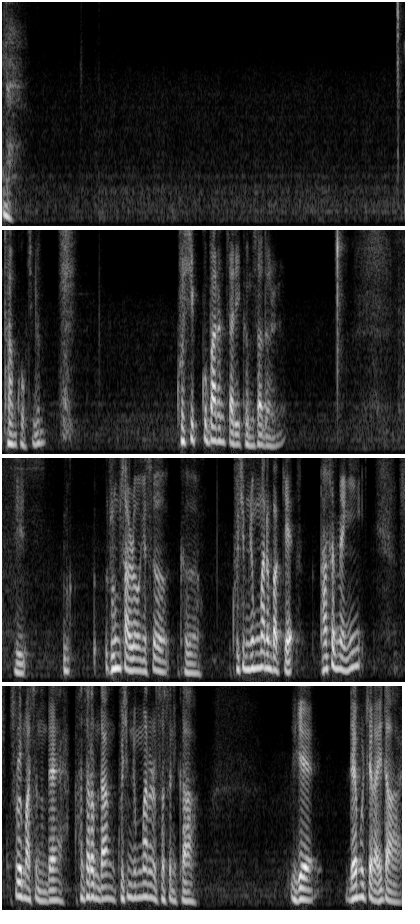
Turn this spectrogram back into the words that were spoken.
네. 다음 곡지는 99만원짜리 검사들. 룸살롱에서 그 96만 원 밖에 다섯 명이 술을 마셨는데 한 사람당 96만 원을 썼으니까 이게 뇌물죄가 아니다.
